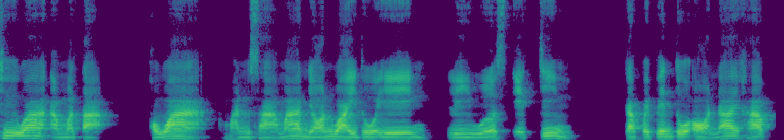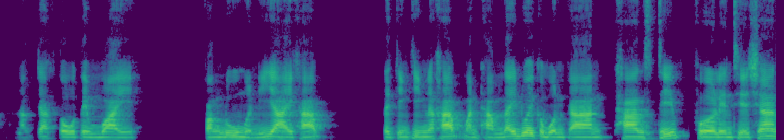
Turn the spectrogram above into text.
ชื่อว่าอมตะ เพราะว่ามันสามารถย้อนวัยตัวเอง Reverse Aging กลับไปเป็นตัวอ่อนได้ครับ หลังจากโตเต็มวัย ฟังดูเหมือนนิยายครับ แต่จริงๆนะครับ มันทำได้ด้วยกระบวนการ Transferentation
